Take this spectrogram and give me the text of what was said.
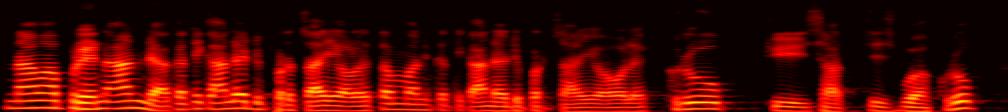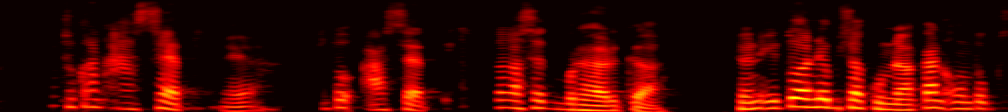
nama brand Anda ketika Anda dipercaya oleh teman, ketika Anda dipercaya oleh grup di, di sebuah grup, itu kan aset ya. Itu aset, itu aset berharga. Dan itu Anda bisa gunakan untuk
